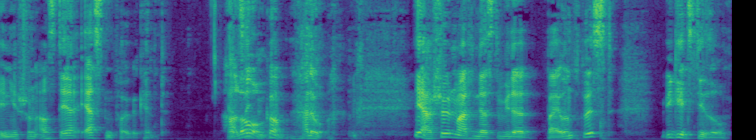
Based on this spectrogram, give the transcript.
den ihr schon aus der ersten Folge kennt. Herzlich Hallo. Willkommen. Hallo. Ja, schön Martin, dass du wieder bei uns bist. Wie geht's dir so?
